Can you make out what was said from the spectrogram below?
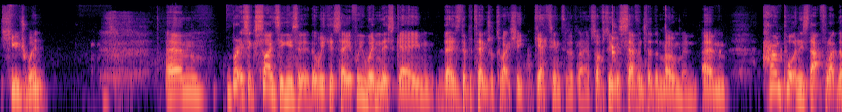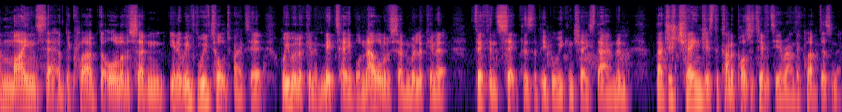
huge win. Um, but it's exciting, isn't it, that we could say if we win this game, there's the potential to actually get into the playoffs. Obviously, we're seventh at the moment. Um, how important is that for like the mindset of the club that all of a sudden, you know, we've we've talked about it. We were looking at mid-table. Now all of a sudden we're looking at fifth and sixth as the people we can chase down, and that just changes the kind of positivity around the club, doesn't it?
